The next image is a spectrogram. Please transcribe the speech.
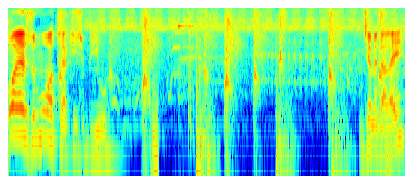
O Jezu, młot jakiś bił. Idziemy dalej.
